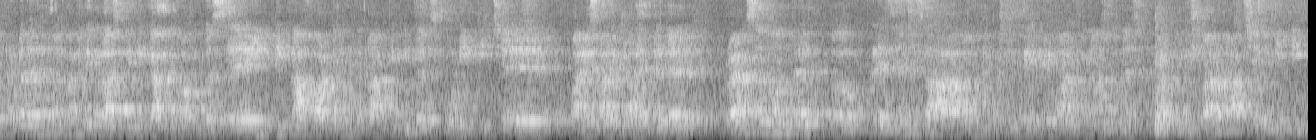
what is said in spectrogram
Întrebarea l-ați criticat în faptul că se implica foarte mult în activități politice, mai ales ale PDR. Vreau să vă întreb, uh, prezența domnului președinte primar din Antonescu la Timișoara, la acel meeting,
